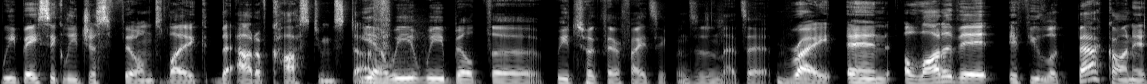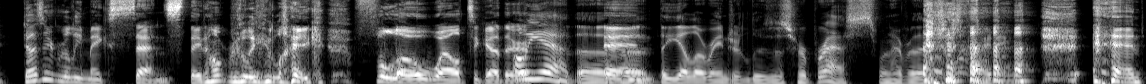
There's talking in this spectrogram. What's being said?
we basically just filmed like the out of costume stuff. yeah we we built the we took their fight sequences and that's it Right. And a lot of it, if you look back on it, doesn't really make sense. They don't really like flow well together. oh yeah the, the the yellow ranger loses her breasts whenever that she's fighting and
